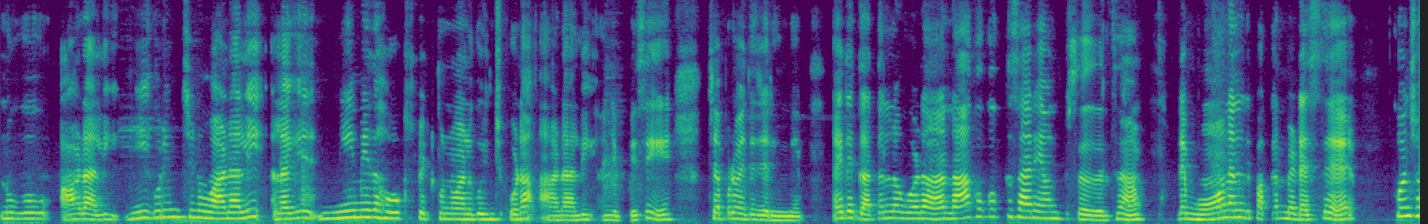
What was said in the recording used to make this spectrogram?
నువ్వు ఆడాలి. నీ గురించి నువ్వు ఆడాలి. అలాగే నీ మీద హోప్స్ పెట్టుకున్న వాళ్ళ గురించి కూడా ఆడాలి అని చెప్పేసి చెప్పడం అయితే జరిగింది. అయితే గతంలో కూడా నాకు ఒక్కొక్కసారి ఏమనిపిస్తుంది తెలుసా? అంటే మోనల్ని పక్కన పెట్టేస్తే కొంచెం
